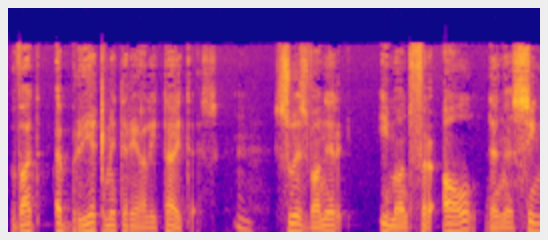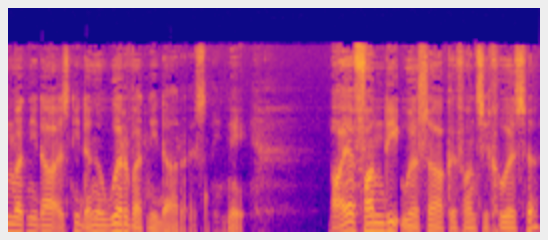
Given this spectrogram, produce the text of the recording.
wat 'n breek met realiteit is. Hmm. Soos wanneer iemand veral dinge sien wat nie daar is nie, dinge hoor wat nie daar is nie, nê. Nee. Baie van die oorsake van psigose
